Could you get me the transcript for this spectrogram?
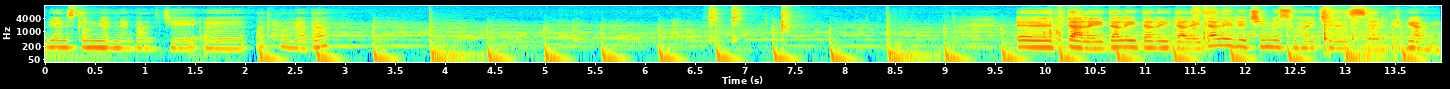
więc to mi jak najbardziej e, odpowiada. Dalej, dalej, dalej, dalej, dalej lecimy, słuchajcie, z brwiami.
